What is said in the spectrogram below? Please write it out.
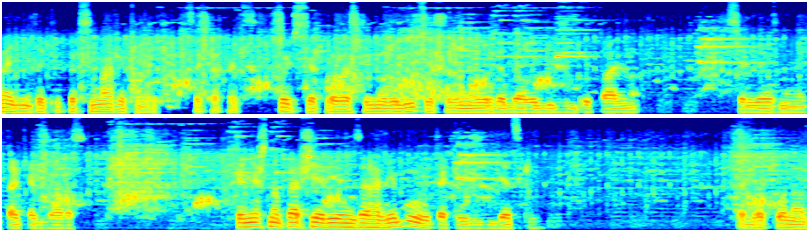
Кумедні такі персонажики, це капець. Хочеться провести нову ліцію, щоб вони виглядали більш брутально, серйозно, не так як зараз. Звісно, перший рівень взагалі був такий дитячий. Це дракона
